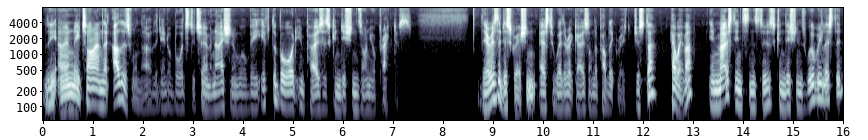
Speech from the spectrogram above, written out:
The only time that others will know of the dental board's determination will be if the board imposes conditions on your practice. There is a discretion as to whether it goes on the public register. However, in most instances, conditions will be listed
